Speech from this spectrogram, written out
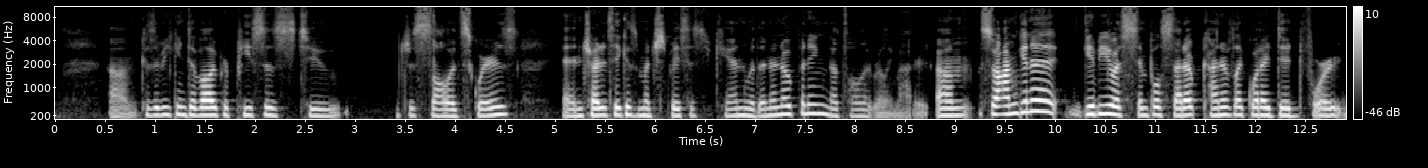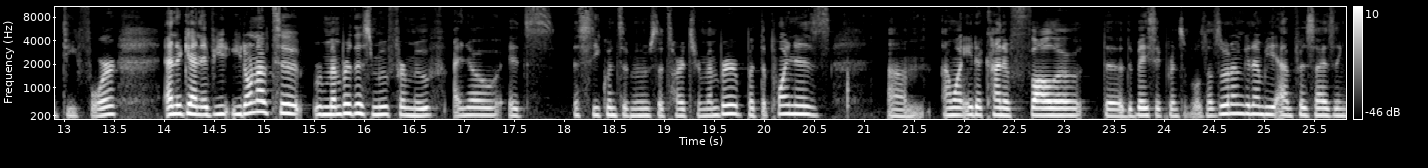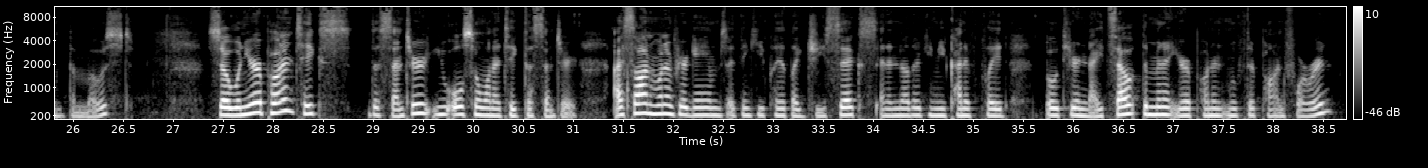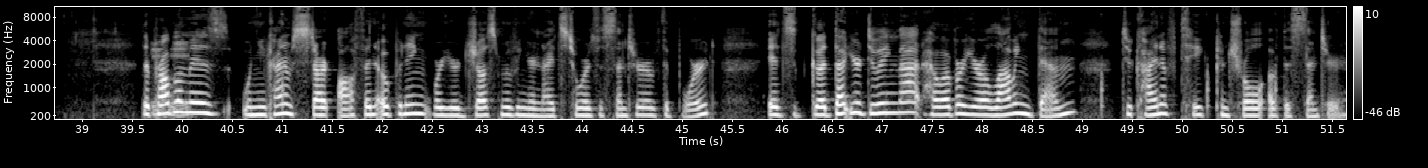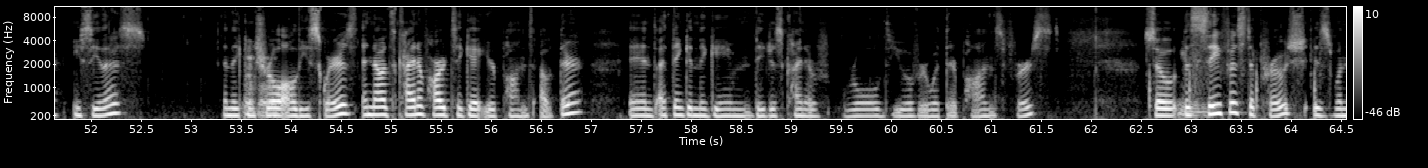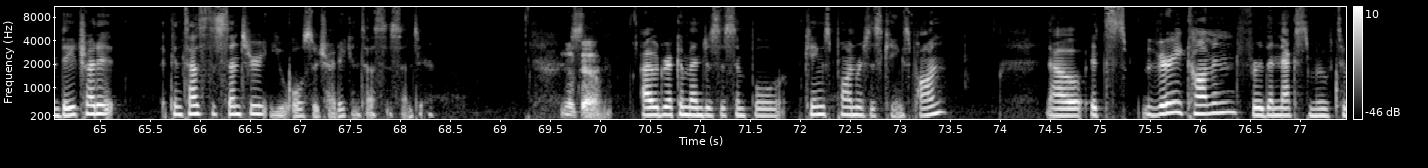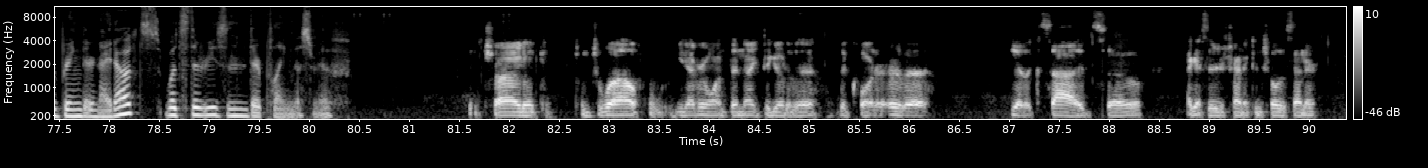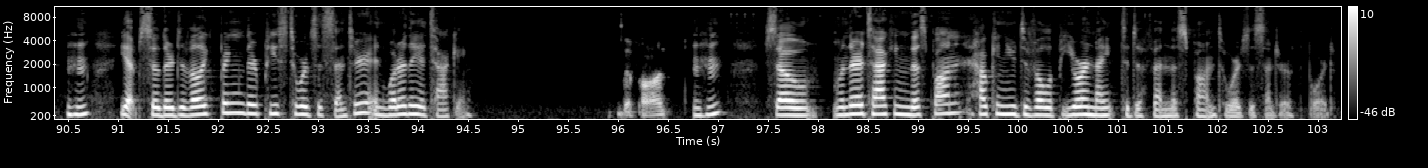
Because um, if you can develop your pieces to just solid squares, and try to take as much space as you can within an opening. That's all that really matters. Um, so I'm gonna give you a simple setup, kind of like what I did for d4. And again, if you you don't have to remember this move for move. I know it's a sequence of moves that's hard to remember, but the point is, um, I want you to kind of follow the the basic principles. That's what I'm gonna be emphasizing the most. So when your opponent takes the center, you also want to take the center. I saw in one of your games, I think you played like g6, and another game you kind of played both your knights out the minute your opponent moved their pawn forward. The mm-hmm. problem is when you kind of start off an opening where you're just moving your knights towards the center of the board, it's good that you're doing that. However, you're allowing them to kind of take control of the center. You see this? And they control all these squares, and now it's kind of hard to get your pawns out there. And I think in the game, they just kind of rolled you over with their pawns first. So the mm. safest approach is when they try to contest the center, you also try to contest the center. Okay. So I would recommend just a simple king's pawn versus king's pawn. Now, it's very common for the next move to bring their knight outs. What's the reason they're playing this move? They try to control. You never want the knight to go to the, the corner or the yeah, like sides. So I guess they're just trying to control the center. Mm-hmm. Yep. So they're developing their piece towards the center, and what are they attacking? The pawn. Mm-hmm. So when they're attacking this pawn, how can you develop your knight to defend this pawn towards the center of the board?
